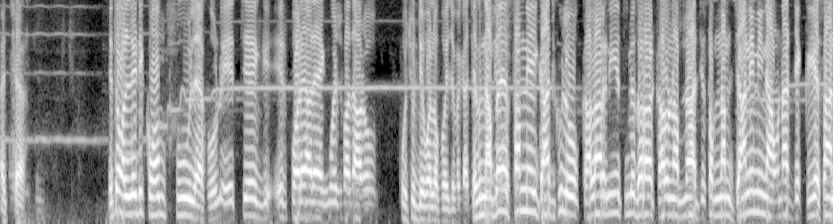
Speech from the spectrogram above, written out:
আচ্ছা। এতে অলরেডি কম ফুল এখন। এর চেয়ে এরপরে আর এক মাস বাদে আরও প্রচুর ডেভেলপ হয়ে যাবে। গাছ দেখুন আপনাদের সামনে এই গাছগুলো কালার নিয়ে তুলে ধরার কারণ আপনারা যেসব নাম জানেনই না ওনার যে ক্রিয়েশন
